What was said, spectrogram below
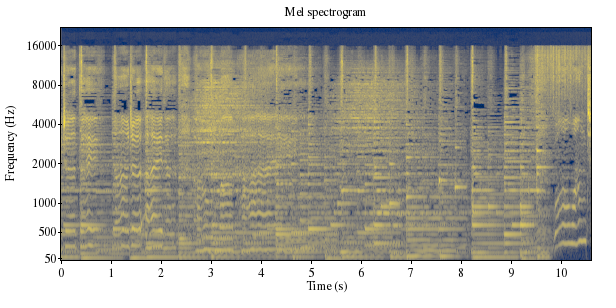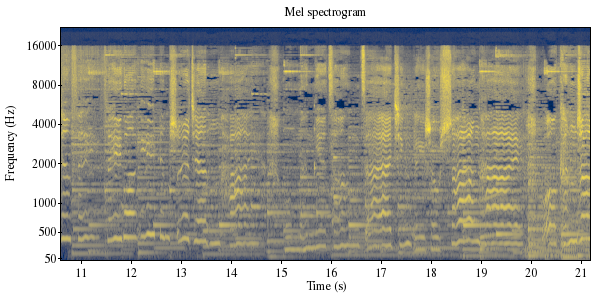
排着队拿着爱的号码牌。我往前飞飞过一片时间海我们也曾在爱情里受伤害。我看着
